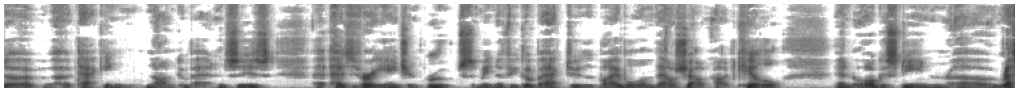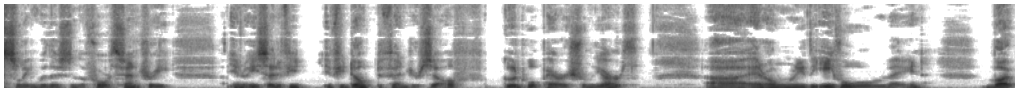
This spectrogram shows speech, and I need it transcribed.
uh, attacking non-combatants is has very ancient roots. I mean, if you go back to the Bible and "Thou shalt not kill," and Augustine uh, wrestling with this in the fourth century, you know, he said if you if you don't defend yourself, good will perish from the earth, uh, and only the evil will remain. But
